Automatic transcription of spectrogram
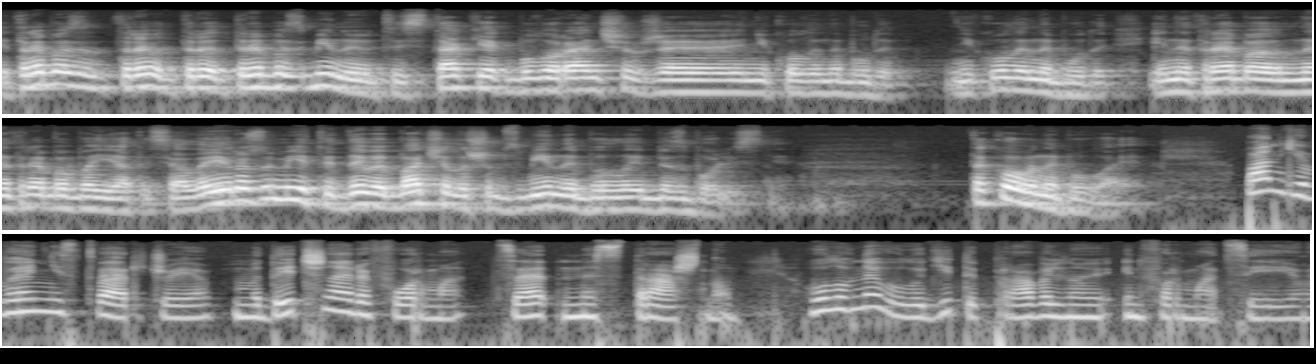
І треба, треба, треба змінюватись. Так, як було раніше, вже ніколи не буде. Ніколи не буде. І не треба, не треба боятися. Але і розумієте, де ви бачили, щоб зміни були безболісні. Такого не буває. Пан Євгеній стверджує, медична реформа це не страшно. Головне володіти правильною інформацією.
